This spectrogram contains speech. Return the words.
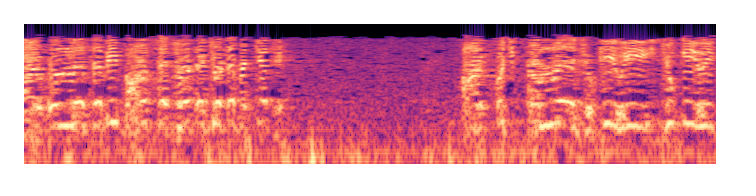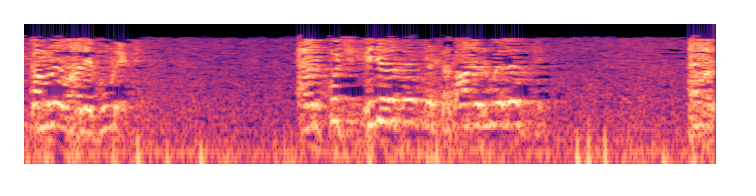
اور ان میں سے بھی بہت سے چھوٹے چھوٹے بچے تھے۔ اور کچھ کمرے جھکی ہوئی جھکی ہوئی کمروں والے بوڑھے تھے۔ اور کچھ ہجرتوں کے ستائے ہوئے لوگ تھے۔ اور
